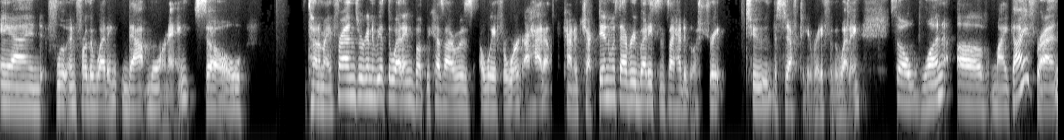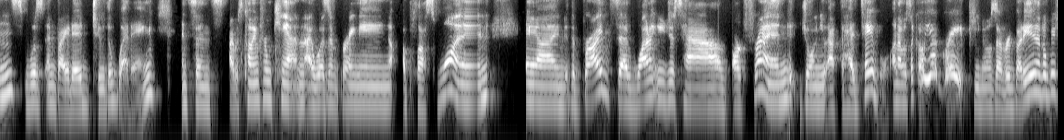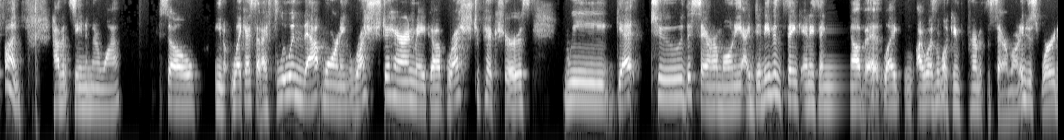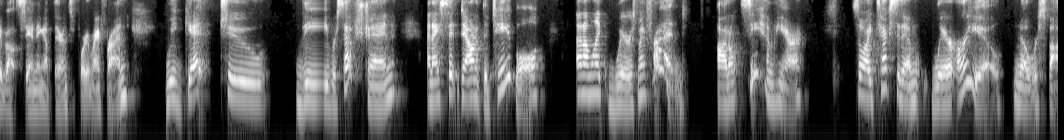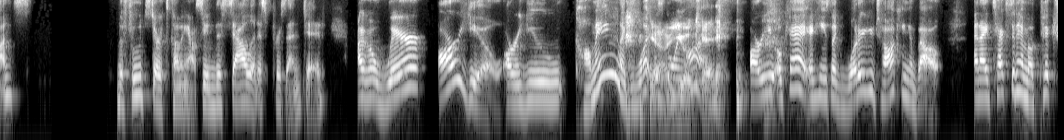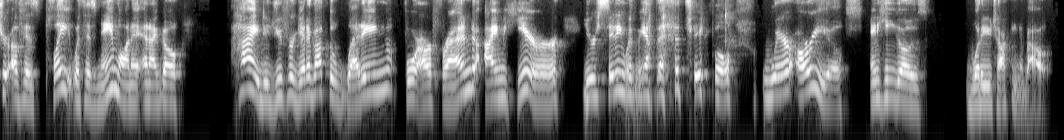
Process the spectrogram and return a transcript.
and flew in for the wedding that morning. So a ton of my friends were going to be at the wedding, but because I was away for work, I hadn't kind of checked in with everybody since I had to go straight to the stuff to get ready for the wedding. So one of my guy friends was invited to the wedding. And since I was coming from Canton, I wasn't bringing a plus one. And the bride said, Why don't you just have our friend join you at the head table? And I was like, Oh, yeah, great. He knows everybody. It'll be fun. Haven't seen him in a while. So, you know, like I said, I flew in that morning, rushed to hair and makeup, rushed to pictures. We get to the ceremony. I didn't even think anything of it. Like I wasn't looking for him at the ceremony, just worried about standing up there and supporting my friend. We get to the reception and I sit down at the table and I'm like, where's my friend? I don't see him here. So I texted him, where are you? No response. The food starts coming out. So the salad is presented. I go, where are you? Are you coming? Like, what yeah, is going are okay? on? Are you okay? And he's like, what are you talking about? And I texted him a picture of his plate with his name on it. And I go, Hi, did you forget about the wedding for our friend? I'm here. You're sitting with me at the table. Where are you? And he goes, What are you talking about?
